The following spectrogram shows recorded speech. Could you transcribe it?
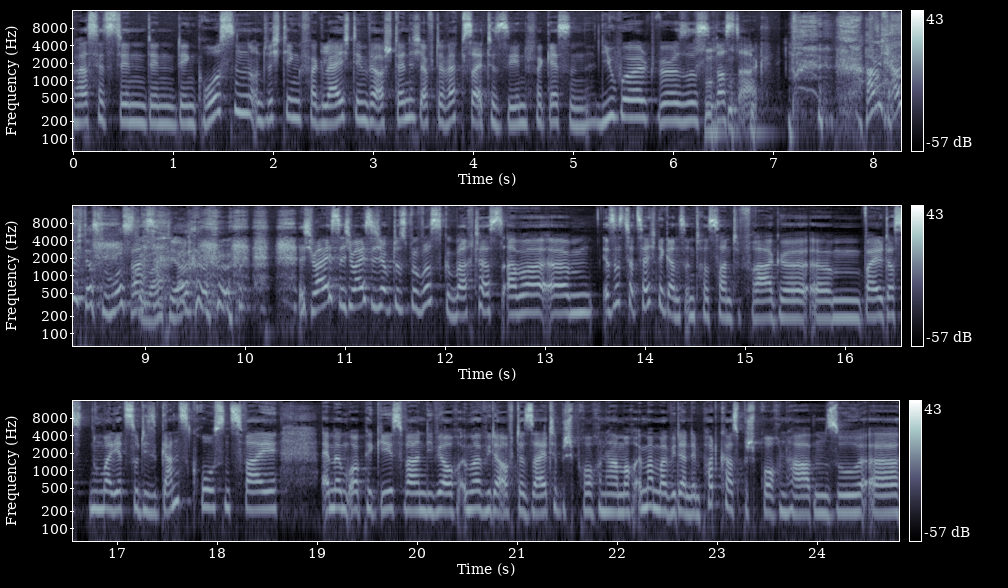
Du hast jetzt den, den, den großen und wichtigen Vergleich, den wir auch ständig auf der Webseite sehen, vergessen. New World versus Lost Ark. habe ich, hab ich das bewusst Was? gemacht, ja? ich weiß, ich weiß nicht, ob du es bewusst gemacht hast, aber ähm, es ist tatsächlich eine ganz interessante Frage, ähm, weil das nun mal jetzt so diese ganz großen zwei MMORPGs waren, die wir auch immer wieder auf der Seite besprochen haben, auch immer mal wieder in dem Podcast besprochen haben. So äh,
